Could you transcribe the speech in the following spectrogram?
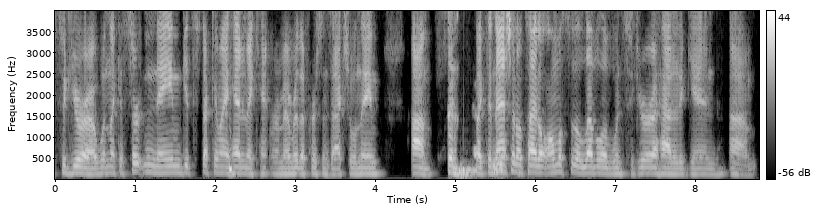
Sugiura when like a certain name gets stuck in my head and I can't remember the person's actual name. Um, like the national title almost to the level of when Sugiura had it again um,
